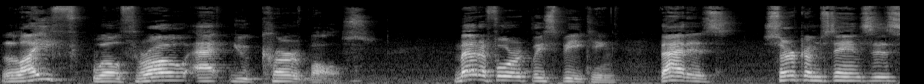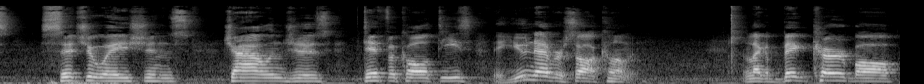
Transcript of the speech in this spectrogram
life will throw at you curveballs. Metaphorically speaking, that is circumstances, situations, challenges, difficulties that you never saw coming. like a big curveball,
